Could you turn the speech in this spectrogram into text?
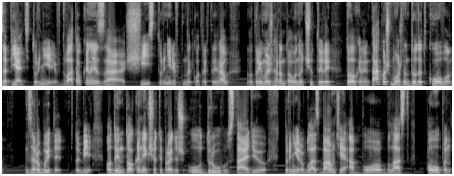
за 5 турнірів 2 токени, за 6 турнірів, на котрих ти грав, отримуєш гарантовано 4 токени. Також можна додатково заробити собі один токен, якщо ти пройдеш у другу стадію турніру Blast Bounty або Blast Open.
